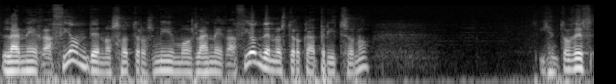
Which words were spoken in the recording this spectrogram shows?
la negación de nosotros mismos, la negación de nuestro capricho, ¿no? Y entonces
